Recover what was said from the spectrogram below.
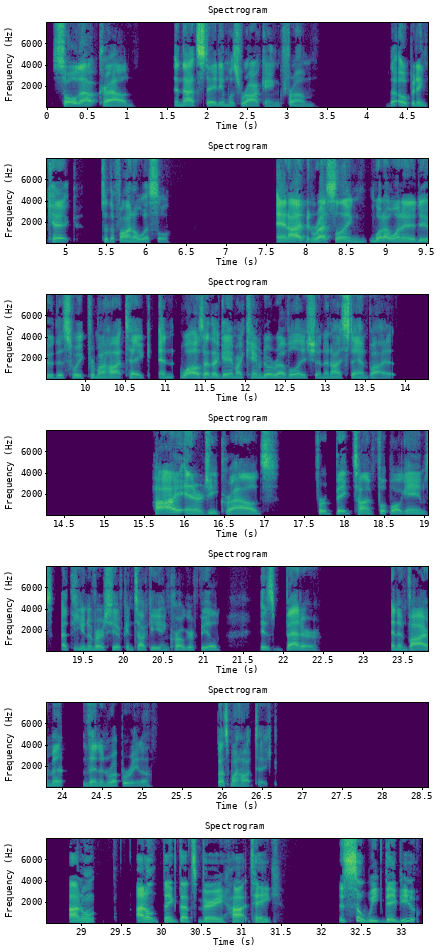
Sold out crowd, and that stadium was rocking from the opening kick to the final whistle. And I'd been wrestling what I wanted to do this week for my hot take. And while I was at that game, I came to a revelation, and I stand by it. High energy crowds for big time football games at the University of Kentucky and Kroger Field is better an environment than in Rupp Arena. That's my hot take. I don't I don't think that's very hot take. This is a weak debut.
